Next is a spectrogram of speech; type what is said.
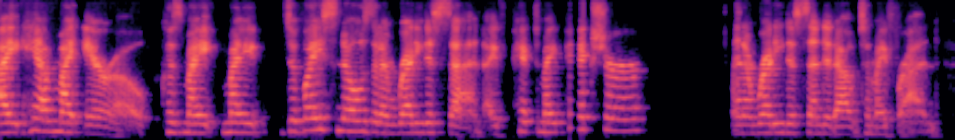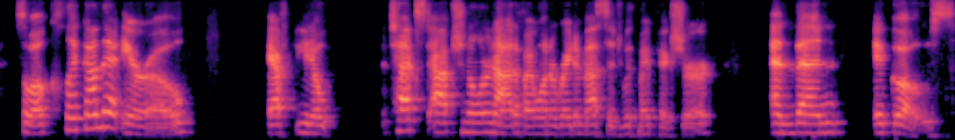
I have my arrow because my, my device knows that I'm ready to send. I've picked my picture and I'm ready to send it out to my friend. So I'll click on that arrow after, you know, text optional or not, if I want to write a message with my picture. And then it goes,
